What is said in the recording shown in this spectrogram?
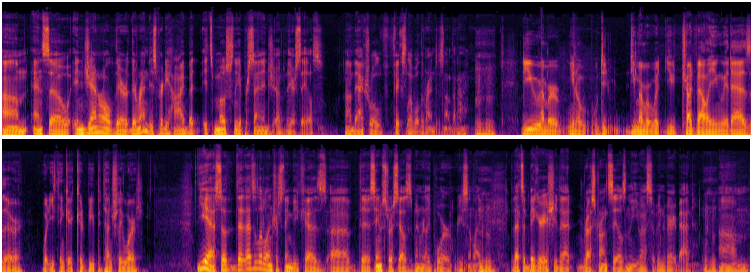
Um, and so in general, their their rent is pretty high, but it's mostly a percentage of their sales. Uh, the actual fixed level of the rent is not that high. hmm do you remember you know did, do you remember what you tried valuing it as or what do you think it could be potentially worth Yeah, so that, that's a little interesting because uh, the same store sales has been really poor recently. Mhm. But that's a bigger issue that restaurant sales in the U.S. have been very bad. Mhm. Um,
